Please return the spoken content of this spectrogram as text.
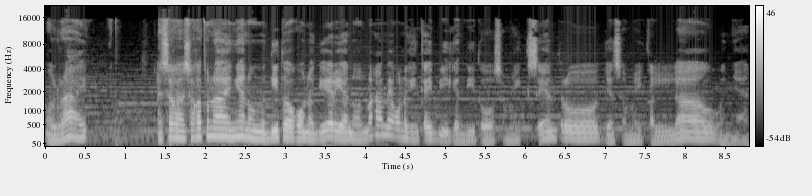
Alright. At saka sa katunayan nga, nung dito ako nag-area noon, marami ako naging kaibigan dito sa may sentro, dyan sa may Kalaw, ganyan,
